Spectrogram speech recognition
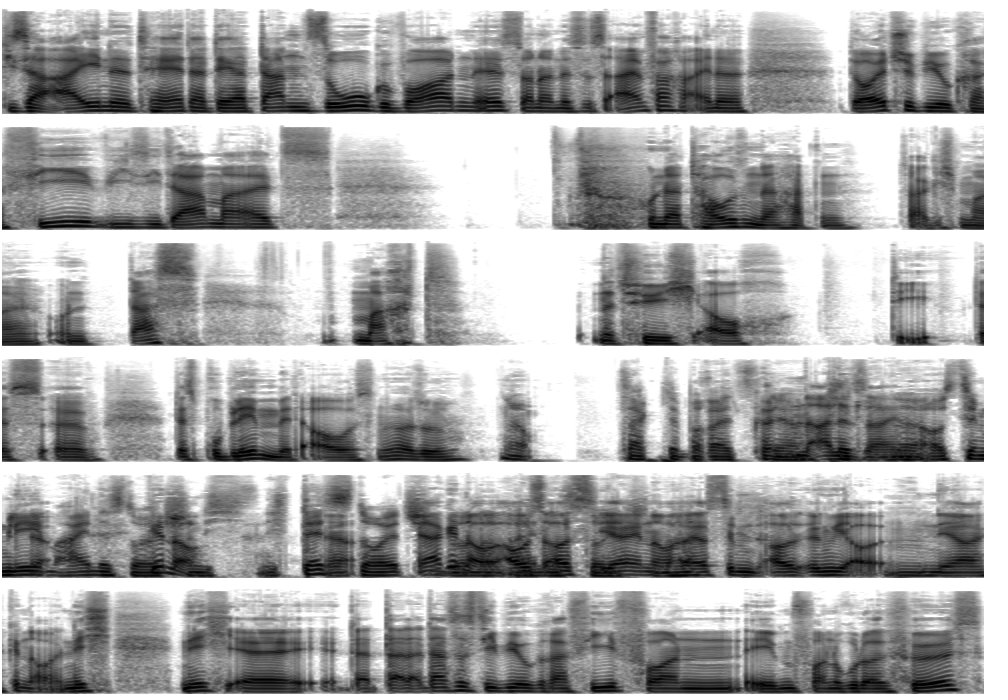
dieser eine Täter, der dann so geworden ist, sondern es ist einfach eine deutsche Biografie, wie sie damals Hunderttausende hatten, sag ich mal. Und das macht natürlich auch die, das, äh, das Problem mit aus. Ne? Also ja sagte bereits könnten alle Titel, sein ne? aus dem Leben ja. eines Deutschen genau. nicht, nicht des ja. Deutschen ja genau aus aus Deutschen, ja genau ne? aus dem aus, irgendwie mhm. ja genau nicht nicht äh, da, das ist die Biografie von eben von Rudolf Höß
